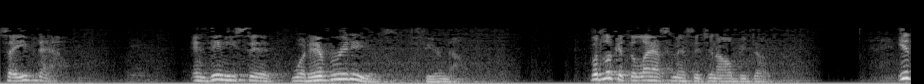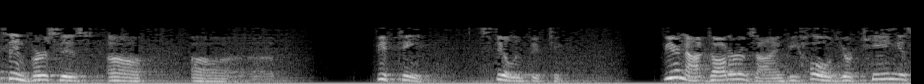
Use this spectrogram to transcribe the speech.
save now. And then he said, Whatever it is, fear not. But look at the last message and I'll be done. It's in verses uh, uh, 15, still in 15. Fear not, daughter of Zion, behold, your king is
